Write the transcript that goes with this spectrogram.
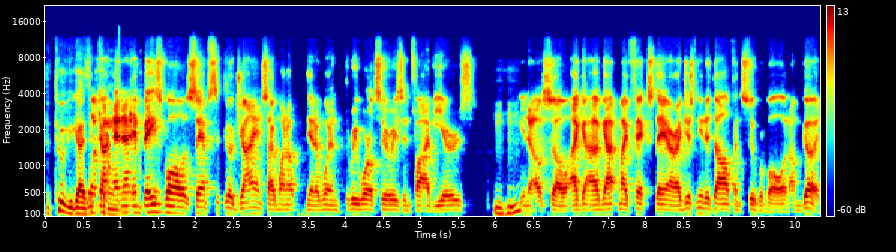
The two of you guys. look, I, and in baseball, San Francisco Giants, I won, a, you know, win three World Series in five years. hmm You know, so I got I got my fix there. I just need a Dolphin Super Bowl, and I'm good.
